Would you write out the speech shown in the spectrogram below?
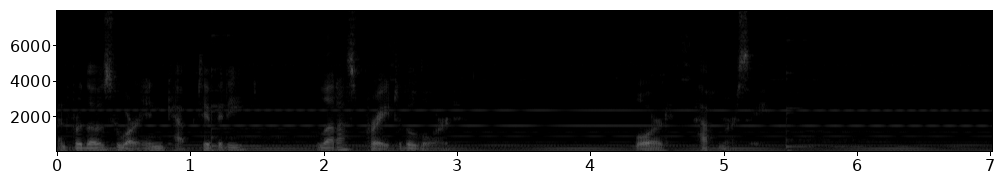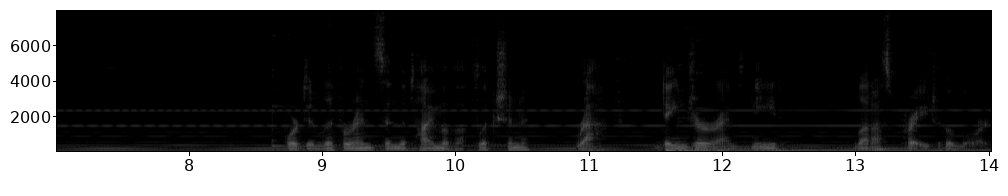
and for those who are in captivity, let us pray to the Lord. Lord, have mercy. For deliverance in the time of affliction, wrath, danger, and need, let us pray to the Lord.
